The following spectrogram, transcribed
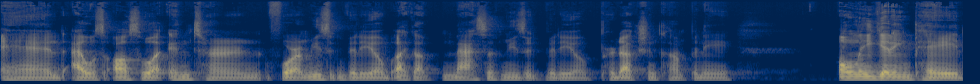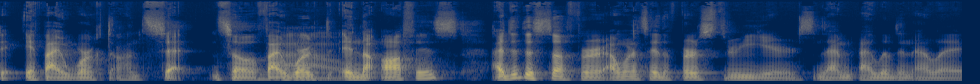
And I was also an intern for a music video, like a massive music video production company, only getting paid if I worked on set. So if I worked in the office, I did this stuff for, I want to say the first three years that I lived in LA.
